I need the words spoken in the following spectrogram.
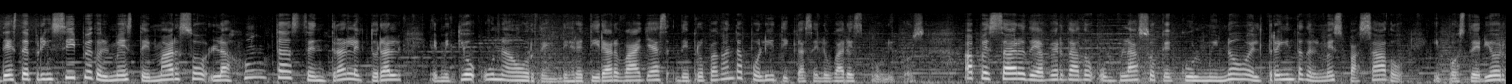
Desde principio del mes de marzo, la Junta Central Electoral emitió una orden de retirar vallas de propaganda políticas en lugares públicos, a pesar de haber dado un plazo que culminó el 30 del mes pasado y posterior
